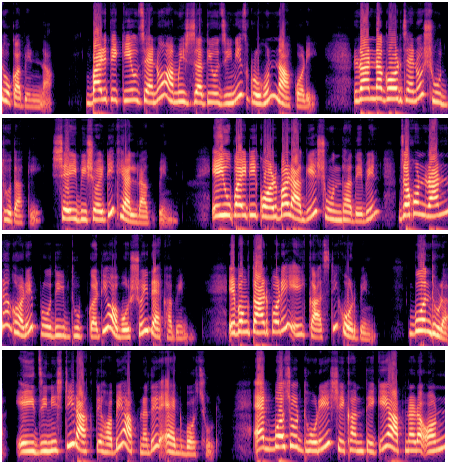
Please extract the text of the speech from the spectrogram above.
ঢোকাবেন না। বাড়িতে কেউ যেন আমিষ জাতীয় জিনিস গ্রহণ না করে। রান্নাঘর যেন শুদ্ধ থাকে। সেই বিষয়টি খেয়াল রাখবেন। এই উপায়টি করবার আগে সন্ধ্যা দেবেন, যখন রান্নাঘরে প্রদীপ ধূপকাঠি অবশ্যই দেখাবেন এবং তারপরে এই কাজটি করবেন। বন্ধুরা, এই জিনিসটি রাখতে হবে আপনাদের এক বছর। এক বছর ধরে সেখান থেকে আপনারা অন্ন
